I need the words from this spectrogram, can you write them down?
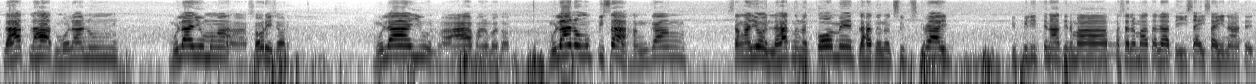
Lahat-lahat mula nung mula yung mga ah, sorry, sorry. Mula yun, ah, paano ba to? Mula nung umpisa hanggang sa ngayon, lahat nung nag-comment, lahat nung nag-subscribe, pipilitin natin na mapasalamatan lahat, isa-isahin natin.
